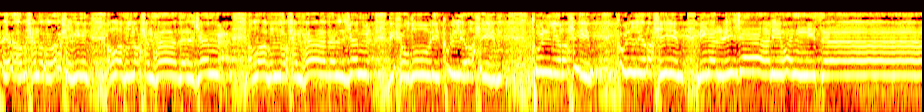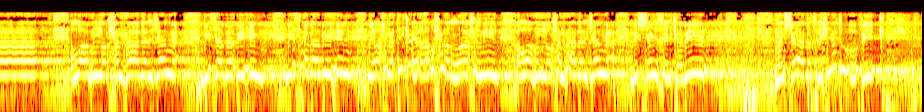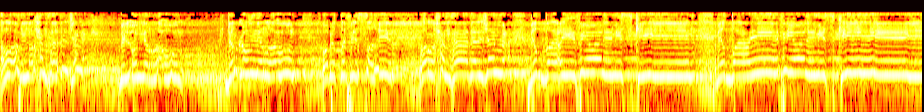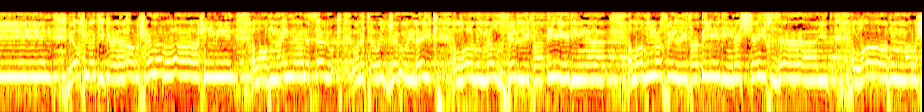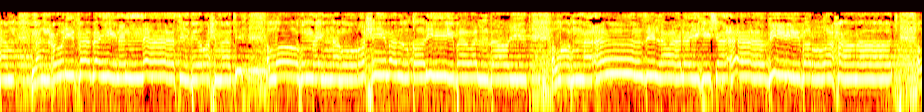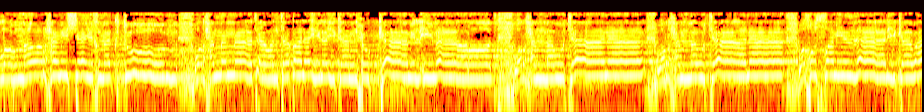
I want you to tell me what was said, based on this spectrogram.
يا أرحم الراحمين. اللهم ارحم هذا الجمع. اللهم ارحم هذا الجمع بحضور كل رحيم. كل رحيم. كل رحيم من الرجال والنساء. اللهم ارحم هذا الجمع بسببهم. بسببهم. برحمتك يا أرحم الراحمين. ختم هذا الجمع بالشيخ الكبير من شابت لحيته فيك. اللهم ارحم هذا الجمع بالأم الرؤوم بالأم الرؤوم وبالطفل الصغير. وارحم هذا الجمع بالضعيف والمسكين بالضعيف ونتوجه إليك. اللهم اغفر لفقيدنا. اللهم اغفر لفقيدنا الشيخ زايد. اللهم ارحم من عرف بين الناس برحمته. اللهم إنه رحم القريب والبعيد. اللهم أنزل عليه شآب الشيخ مكتوم. وارحم من مات وانتقل إليك من حكام الإمارات. وارحم موتانا وارحم موتانا. وخص من ذلك وارحم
